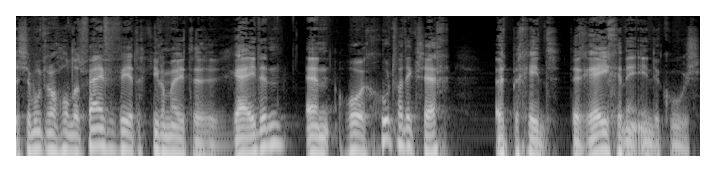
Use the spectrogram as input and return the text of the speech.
ze moeten nog 145 kilometer rijden. En hoor goed wat ik zeg. Het begint te regenen in de koers.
